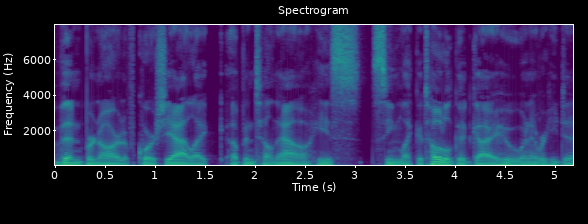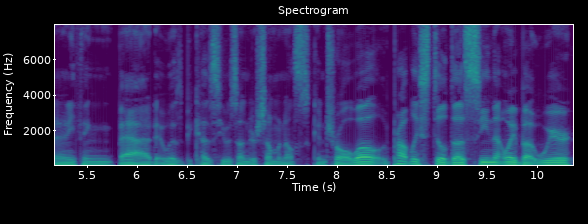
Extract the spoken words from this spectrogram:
then Bernard, of course, yeah, like up until now, he's seemed like a total good guy who, whenever he did anything bad, it was because he was under someone else's control. Well, probably still does seem that way, but we're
